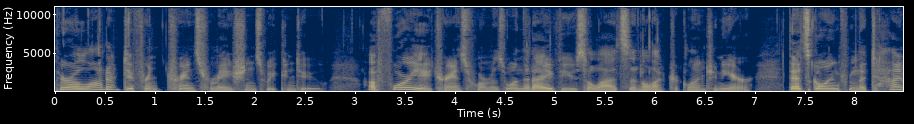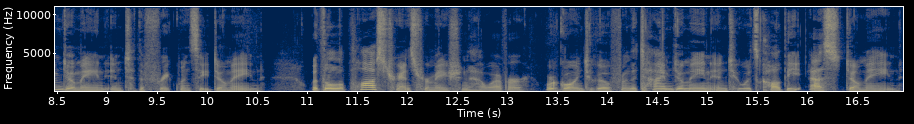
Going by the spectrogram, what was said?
There are a lot of different transformations we can do. A Fourier transform is one that I've used a lot as an electrical engineer. That's going from the time domain into the frequency domain. With the Laplace transformation, however, we're going to go from the time domain into what's called the S domain.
